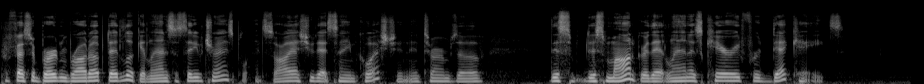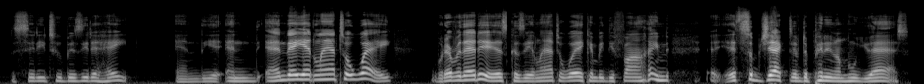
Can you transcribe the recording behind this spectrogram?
Professor Burton brought up that look, Atlanta's a city of transplants. So I ask you that same question in terms of this this moniker that Atlanta's carried for decades. The city too busy to hate. And the and and they Atlanta way whatever that is, because the Atlanta way can be defined, it's subjective depending on who you ask.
